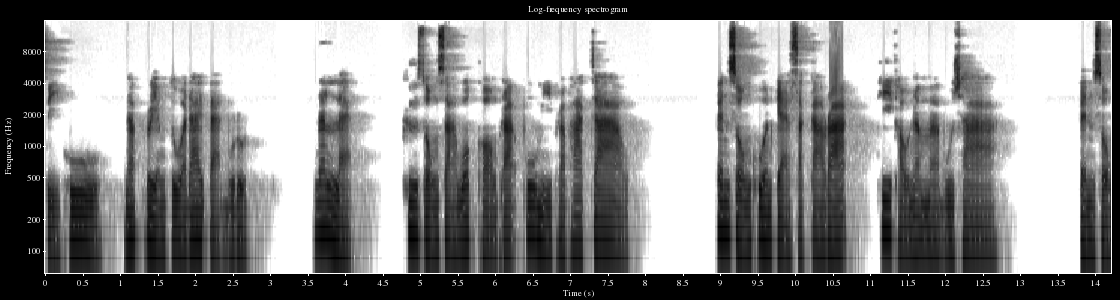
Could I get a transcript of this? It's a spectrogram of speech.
สี่คู่ นับเรียงตัวได้แปดบุรุษ นั่นแหละ คือสงสาวกของพระผู้มีพระภาคเจ้า เป็นสงควรแก่สักการะที่เขานำมาบูชา เป็นสง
